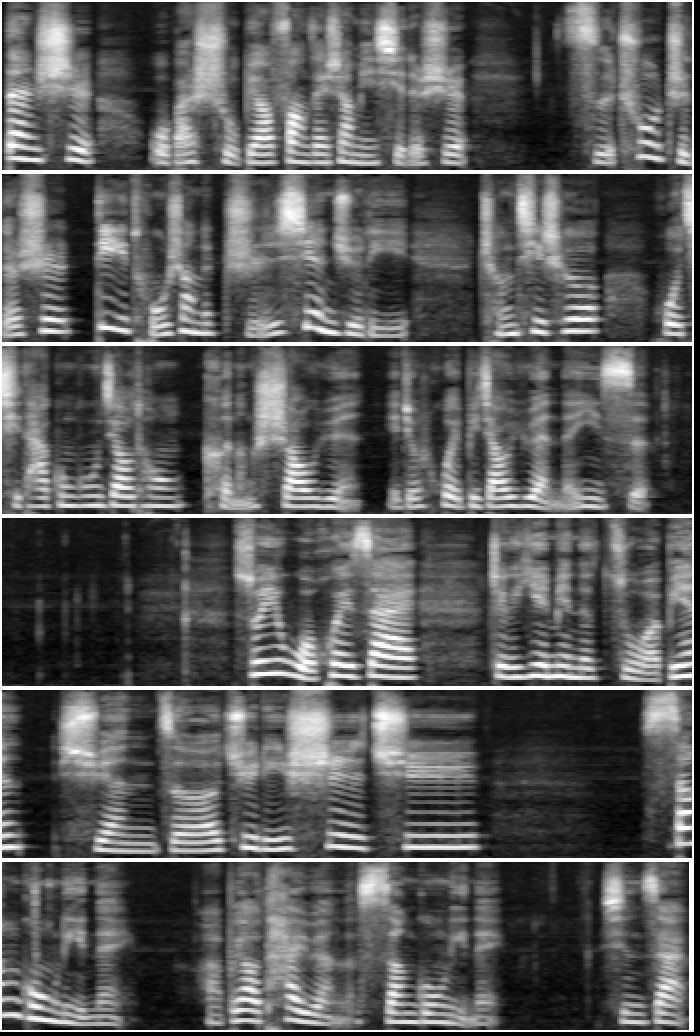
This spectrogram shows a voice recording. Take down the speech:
但是我把鼠标放在上面写的是，此处指的是地图上的直线距离，乘汽车或其他公共交通可能稍远，也就是会比较远的意思。所以我会在这个页面的左边。选择距离市区三公里内啊，不要太远了，三公里内。现在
